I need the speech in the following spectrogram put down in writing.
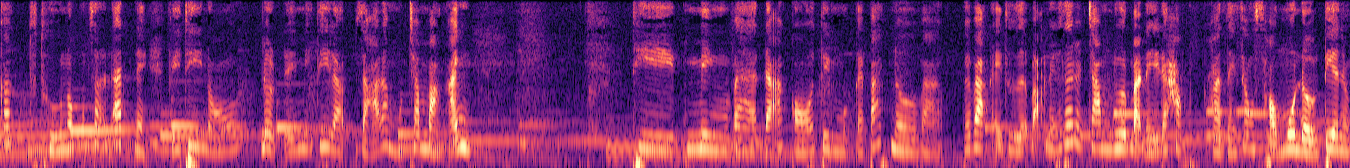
các thứ nó cũng rất là đắt này. Phí thi nó đợt đấy mình thi là giá là 100 bảng Anh. Thì mình và đã có tìm một cái partner và cái bạn ấy thực sự bạn ấy rất là chăm. Luôn bạn ấy đã học hoàn thành xong 6 môn đầu tiên rồi.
